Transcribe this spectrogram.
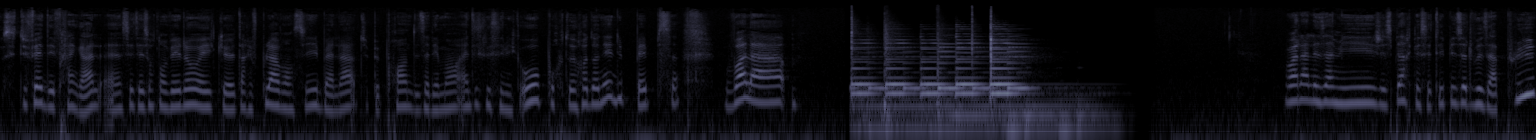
si tu fais des fringales, hein, si tu es sur ton vélo et que tu n'arrives plus à avancer, ben là tu peux prendre des aliments glycémiques hauts pour te redonner du peps. Voilà! Voilà les amis, j'espère que cet épisode vous a plu.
